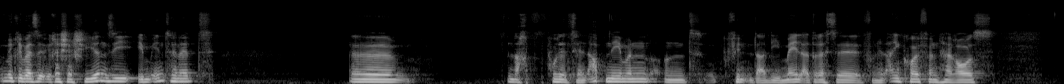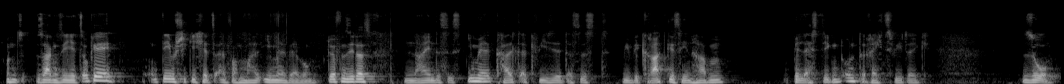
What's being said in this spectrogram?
möglicherweise recherchieren Sie im Internet äh, nach potenziellen Abnehmen und finden da die Mailadresse von den Einkäufern heraus und sagen Sie jetzt, okay, dem schicke ich jetzt einfach mal E-Mail-Werbung. Dürfen Sie das? Nein, das ist E-Mail-Kaltakquise. Das ist, wie wir gerade gesehen haben, belästigend und rechtswidrig. So,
